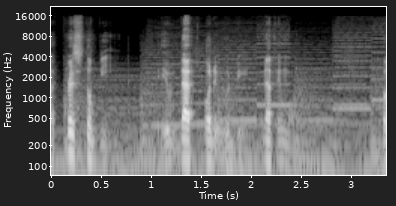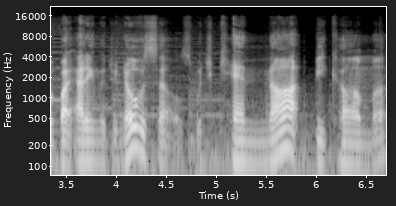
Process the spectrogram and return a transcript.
a crystal being. It, that's what it would be, nothing more but by adding the Jenova cells, which cannot become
